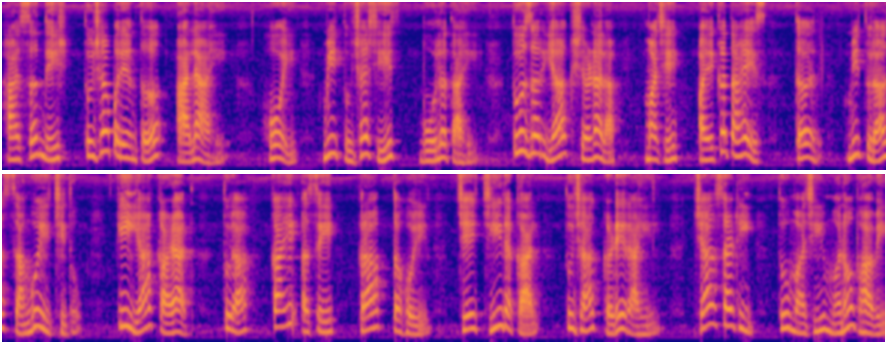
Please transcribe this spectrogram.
हा संदेश तुझ्यापर्यंत आला आहे. होय मी तुझ्याशीच बोलत आहे. तू जर या क्षणाला माझे ऐकत आहेस तर मी तुला सांगू इच्छितो की या काळात तुला काही असे प्राप्त होईल जे चिरकाल तुझ्याकडे राहील. ज्यासाठी तू माझी मनोभावे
